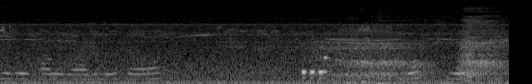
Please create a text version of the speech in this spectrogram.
Thank you.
